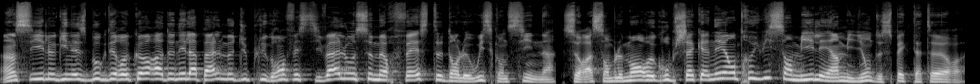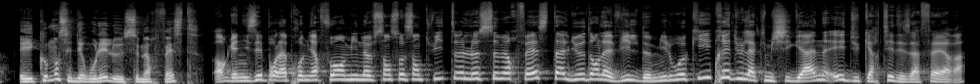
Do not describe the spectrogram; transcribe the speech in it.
Ainsi, le Guinness Book des records a donné la palme du plus grand festival au Summerfest dans le Wisconsin. Ce rassemblement regroupe chaque année entre 800 000 et 1 million de spectateurs. Et comment s'est déroulé le Summerfest Organisé pour la première fois en 1968, le Summerfest a lieu dans la ville de Milwaukee, près du lac Michigan et du quartier des affaires.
